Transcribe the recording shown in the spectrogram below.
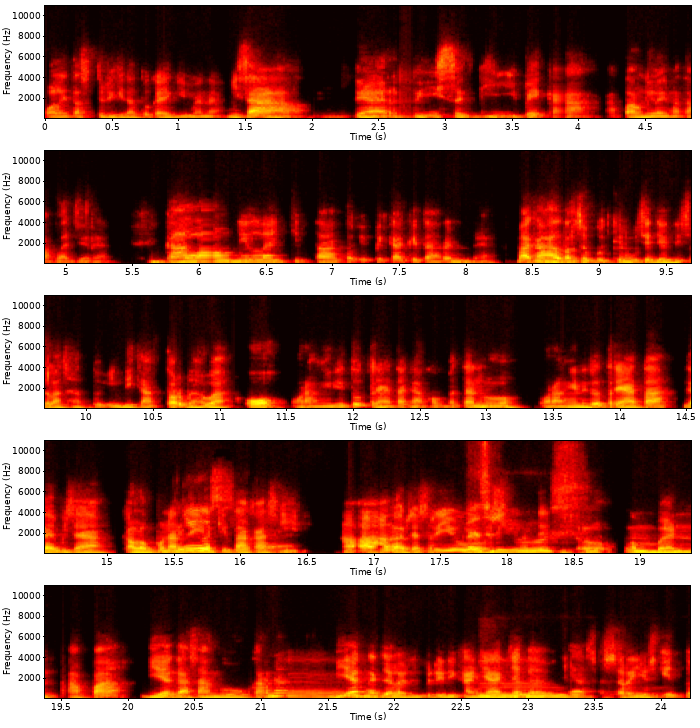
kualitas diri kita tuh kayak gimana. Misal dari segi IPK atau nilai mata pelajaran. Kalau nilai kita atau IPK kita rendah, maka hal tersebut kan bisa jadi salah satu indikator bahwa oh orang ini tuh ternyata nggak kompeten loh. Orang ini tuh ternyata nggak bisa. Kalaupun nanti Serius kita gitu ya. kasih Ah, ah, nggak bisa serius. Nggak serius. Nanti disuruh ngemban apa, dia nggak sanggup. Karena Hmm. dia ngejalanin pendidikannya aja nggak Hmm, nggak seserius itu,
